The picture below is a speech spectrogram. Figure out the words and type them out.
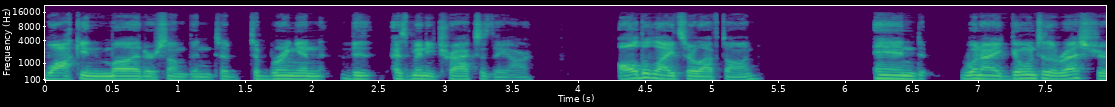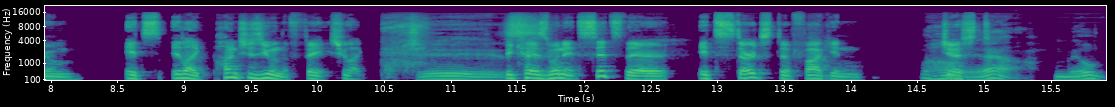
walk in mud or something to to bring in the, as many tracks as they are. All the lights are left on, and when I go into the restroom, it's it like punches you in the face. You're like, Jeez. because when it sits there, it starts to fucking Oh, just yeah, mild.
